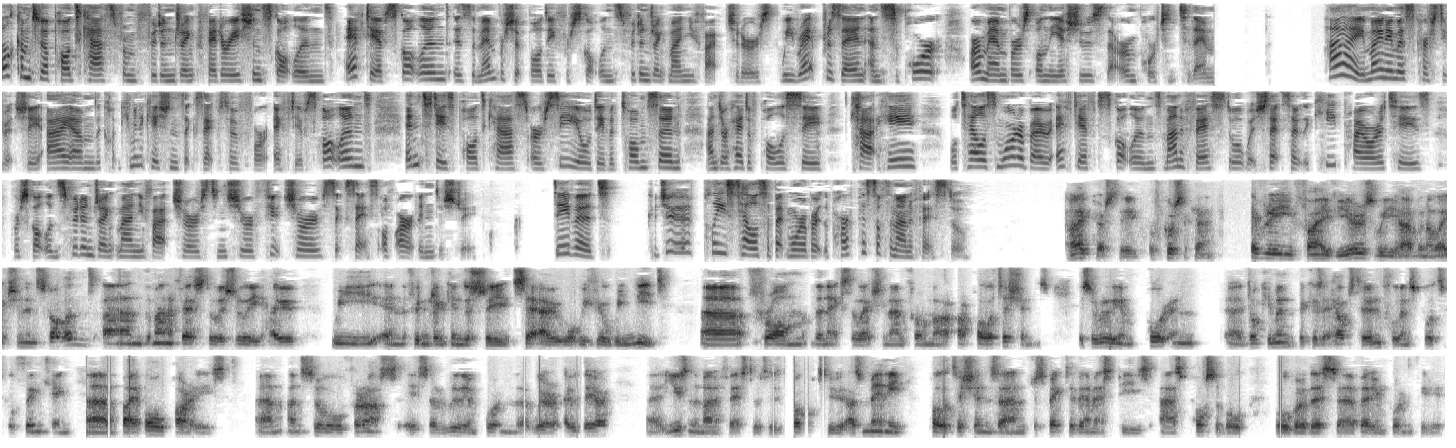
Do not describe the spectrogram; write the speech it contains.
Welcome to a podcast from Food and Drink Federation Scotland. FDF Scotland is the membership body for Scotland's food and drink manufacturers. We represent and support our members on the issues that are important to them. Hi, my name is Kirsty Ritchie. I am the Communications Executive for FDF Scotland. In today's podcast, our CEO David Thompson and our Head of Policy Kat Hay will tell us more about FDF Scotland's manifesto, which sets out the key priorities for Scotland's food and drink manufacturers to ensure future success of our industry. David, could you please tell us a bit more about the purpose of the manifesto? Hi, Kirsty. Of course I can. Every five years we have an election in Scotland, and the manifesto is really how we in the food and drink industry set out what we feel we need uh, from the next election and from our, our politicians. It's a really important uh, document because it helps to influence political thinking uh, by all parties. Um, and so for us, it's really important that we're out there uh, using the manifesto to talk to as many politicians and prospective MSPs as possible over this uh, very important period.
